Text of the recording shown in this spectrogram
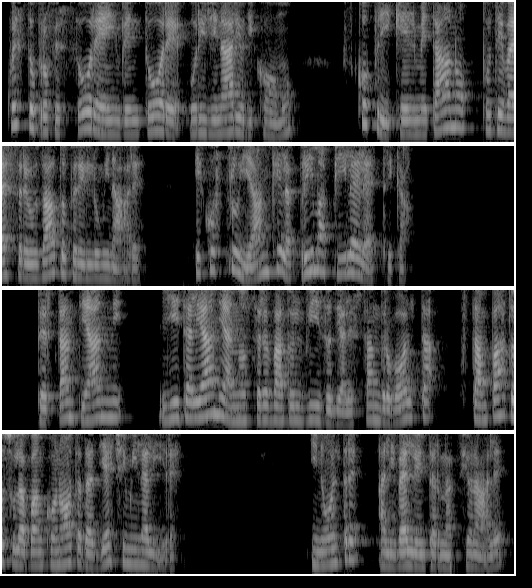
Questo professore e inventore originario di Como scoprì che il metano poteva essere usato per illuminare e costruì anche la prima pila elettrica. Per tanti anni gli italiani hanno osservato il viso di Alessandro Volta stampato sulla banconota da 10.000 lire. Inoltre, a livello internazionale,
